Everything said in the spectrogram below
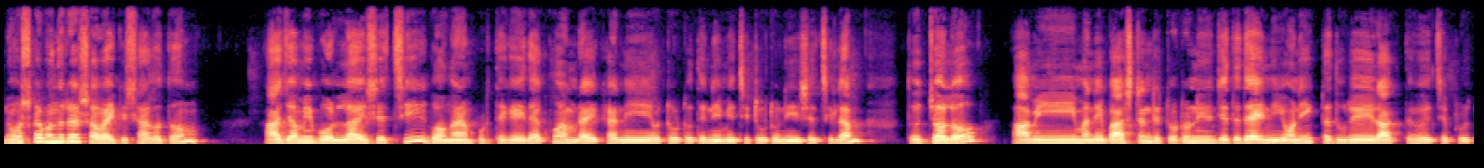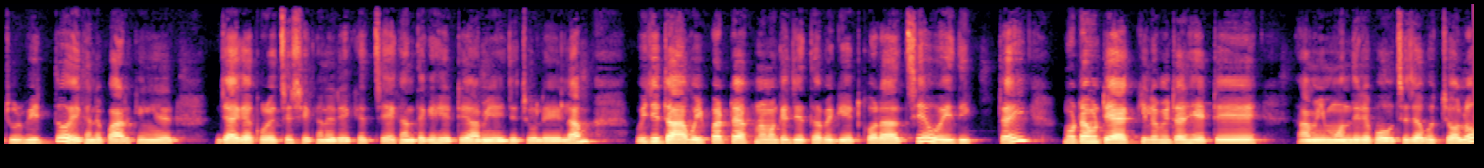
নমস্কার বন্ধুরা, সবাইকে স্বাগতম। আজ আমি বললা এসেছি, গঙ্গারামপুর থেকে দেখো আমরা এখানে টোটোতে নেমেছি, টোটো নিয়ে এসেছিলাম। তো চলো, আমি মানে বাস স্ট্যান্ডে টোটো নিয়ে যেতে দেয়নি, অনেকটা দূরে রাখতে হয়েছে, প্রচুর ভিড় তো, এখানে পার্কিংয়ের জায়গা করেছে, সেখানে রেখেছে, এখান থেকে হেঁটে আমি এই যে চলে এলাম। ওই যে ডা, ওই পারটা এখন আমাকে যেতে হবে, গেট করা আছে, ওই দিকটাই মোটামুটি এক কিলোমিটার হেঁটে আমি মন্দিরে পৌঁছে যাব। চলো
